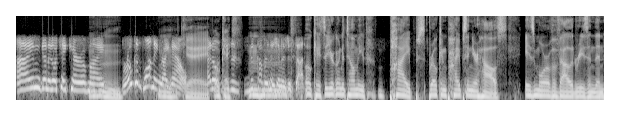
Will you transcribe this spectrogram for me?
I'm gonna go take care of my Mhm. broken plumbing right now. Okay. I don't. okay. This is this conversation is just done. Okay, so you're going to tell me pipes, broken pipes in your house is more of a valid reason than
